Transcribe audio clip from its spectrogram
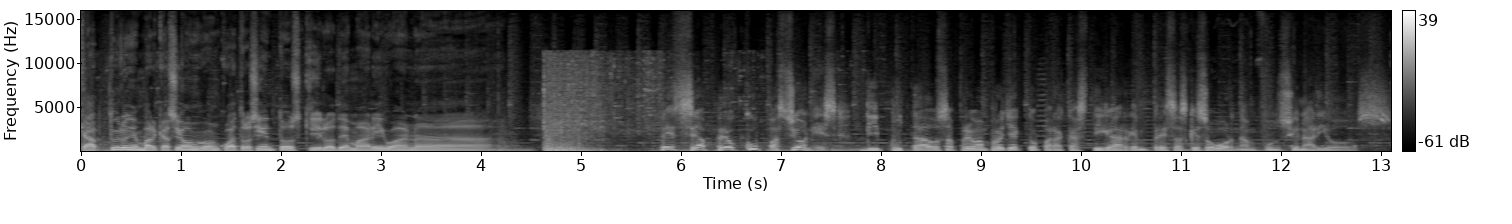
Capturan embarcación con 400 kilos de marihuana. Pese a preocupaciones, diputados aprueban proyecto para castigar empresas que sobornan funcionarios.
